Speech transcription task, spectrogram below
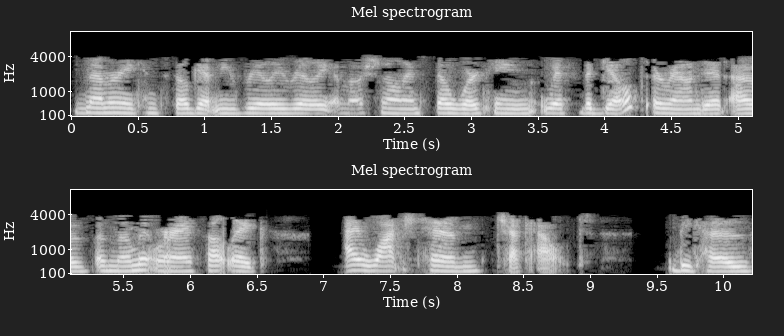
memory can still get me really, really emotional and I'm still working with the guilt around it of a moment where I felt like I watched him check out because,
